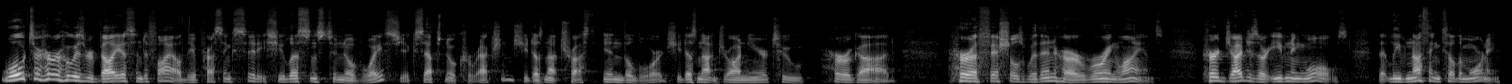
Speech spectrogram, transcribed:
Woe to her who is rebellious and defiled, the oppressing city. She listens to no voice. She accepts no correction. She does not trust in the Lord. She does not draw near to her God. Her officials within her are roaring lions. Her judges are evening wolves that leave nothing till the morning.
